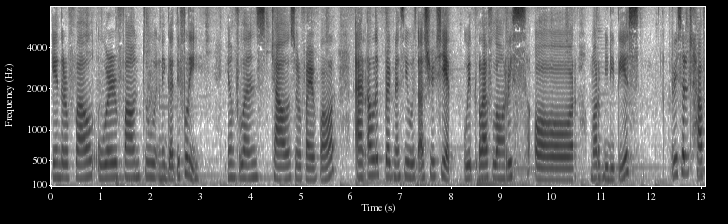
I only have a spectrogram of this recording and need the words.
interval were found to negatively influence child survival and early pregnancy was associated with lifelong risk or morbidities. Research have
